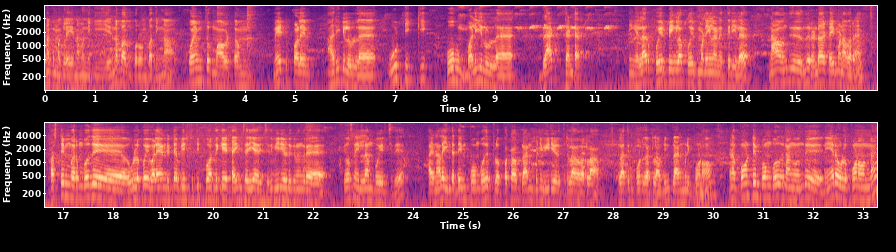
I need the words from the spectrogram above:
வணக்கம் மக்களே நம்ம இன்னைக்கு என்ன பார்க்க போகிறோம்னு பார்த்திங்கன்னா கோயம்புத்தூர் மாவட்டம் மேட்டுப்பாளையம் அருகில் உள்ள ஊட்டிக்கு போகும் வழியில் உள்ள பிளாக் தெண்டர் நீங்கள் எல்லோரும் போயிருப்பீங்களா போயிருக்க மாட்டீங்களா எனக்கு தெரியல. நான் வந்து இது வந்து ரெண்டாவது டைமாக நான் வரேன். ஃபஸ்ட் டைம் வரும்போது உள்ளே போய் விளையாண்டுட்டு அப்படியே சுற்றி போகிறதுக்கே டைம் சரியாக இருந்துச்சு. வீடியோ எடுக்கணுங்கிற யோசனை இல்லாமல் போயிருச்சுது. அதனால் இந்த டைம் போகும்போது இவ்வளோ பக்காவாக பிளான் பண்ணி வீடியோ எடுத்துகிட்டுலாம் வரலாம். எல்லாத்துக்கும் போட்டு காட்டலாம் அப்படின்னு பிளான் பண்ணி போனோம். ஏன்னா போன டைம் போகும்போது நாங்கள் வந்து நேராக உள்ளே போனோடனே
